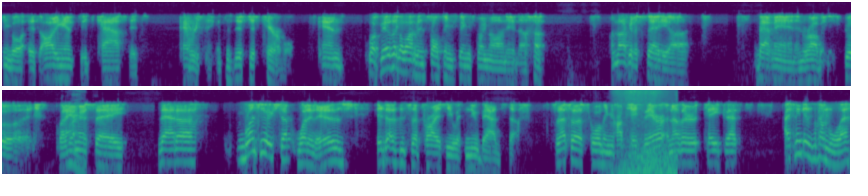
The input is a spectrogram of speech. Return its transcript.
single its audience, its cast, its everything. It's just, it's just terrible. And look, there's like a lot of insulting things going on in. Uh, I'm not going to say uh, Batman and Robin is good, but I am Right. going to say that uh, once you accept what it is, it doesn't surprise you with new bad stuff. So that's a scolding hot take there. Another take that I think has become less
